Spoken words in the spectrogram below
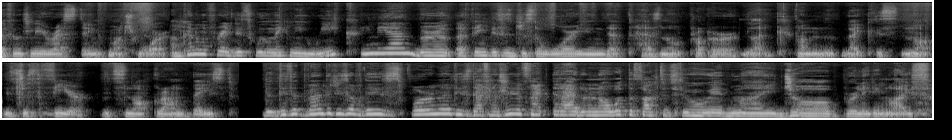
definitely resting much more. I'm kind of afraid this will make me weak in the end, but I think this is just a worrying that has no proper, like, fun, like, it's not, it's just fear. It's not ground based. The disadvantages of this format is definitely the fact that I don't know what the fuck to do with my job relating life.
